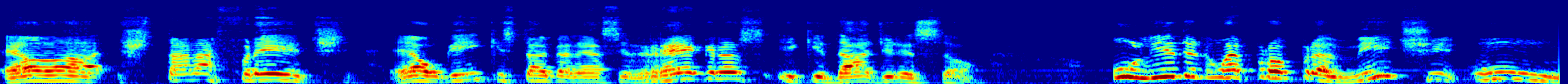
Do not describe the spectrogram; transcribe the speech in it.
ela está na frente, é alguém que estabelece regras e que dá direção. Um líder não é propriamente um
